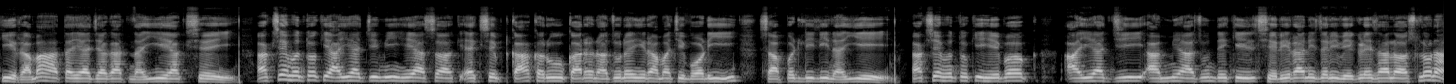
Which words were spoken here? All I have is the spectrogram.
की रमा आता या जगात नाहीये अक्षय. अक्षय म्हणतो की आई आजी मी हे असं ॲक्सेप्ट का करू? कारण अजूनही रामाची बॉडी सापडलेली नाहीये. अक्षय म्हणतो की हे बघ आई आजी आम्ही अजून देखील शरीराने जरी वेगळे झालो असलो ना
